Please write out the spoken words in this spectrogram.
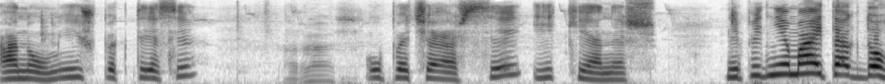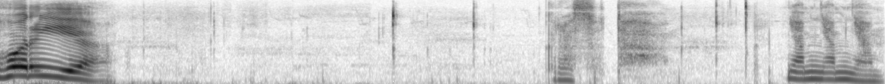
Ану, вмієш пектися? Раз. Упечешся і кинеш. Не піднімай так догори. Красота. Ням-ням-ням.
